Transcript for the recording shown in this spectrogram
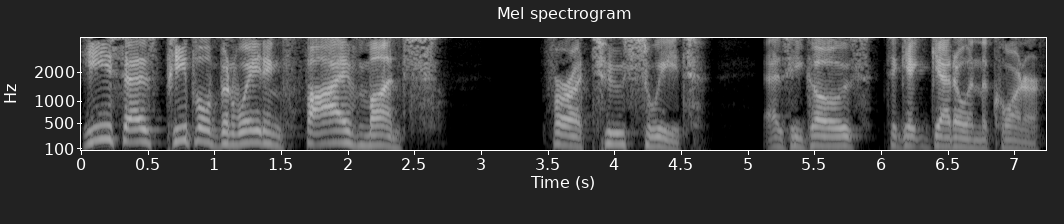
He says people have been waiting five months for a Too Sweet as he goes to get Gedo in the corner.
